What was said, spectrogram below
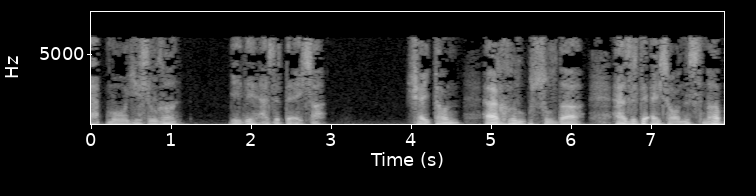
debmi yozilgan dedi hazrati ayso shayton har xil usulda hazrati aysoni sinab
